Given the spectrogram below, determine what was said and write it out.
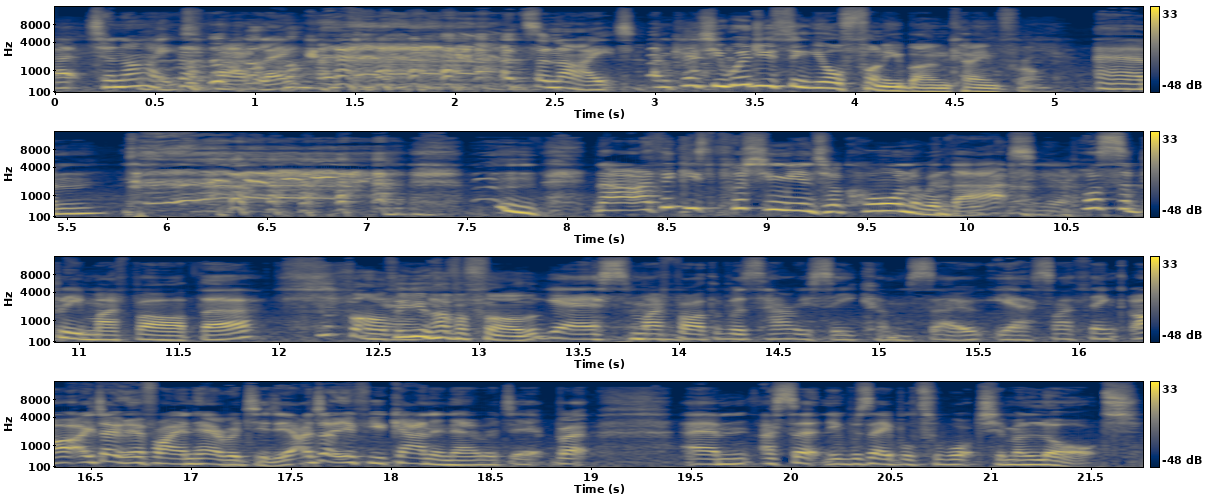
Themselves. Uh, tonight, apparently. tonight. And Katy, where do you think your funny bone came from? Um, hmm, now I think he's pushing me into a corner with that. Possibly my father. Your father. You have a father. Yes, my father was Harry Secombe. So yes, I think I I don't know if I inherited it. I don't know if you can inherit it, but um, I certainly was able to watch him a lot,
